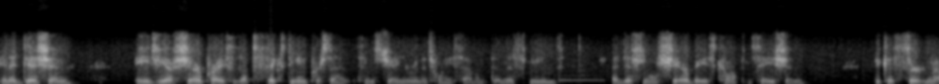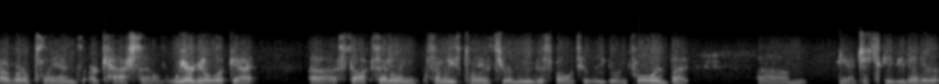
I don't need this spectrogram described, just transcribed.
in addition, AGF share price is up 16% since January the 27th, and this means additional share-based compensation because certain of our plans are cash settled. We are gonna look at uh, stock settling some of these plans to remove this volatility going forward. Um, You know, just to give you another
